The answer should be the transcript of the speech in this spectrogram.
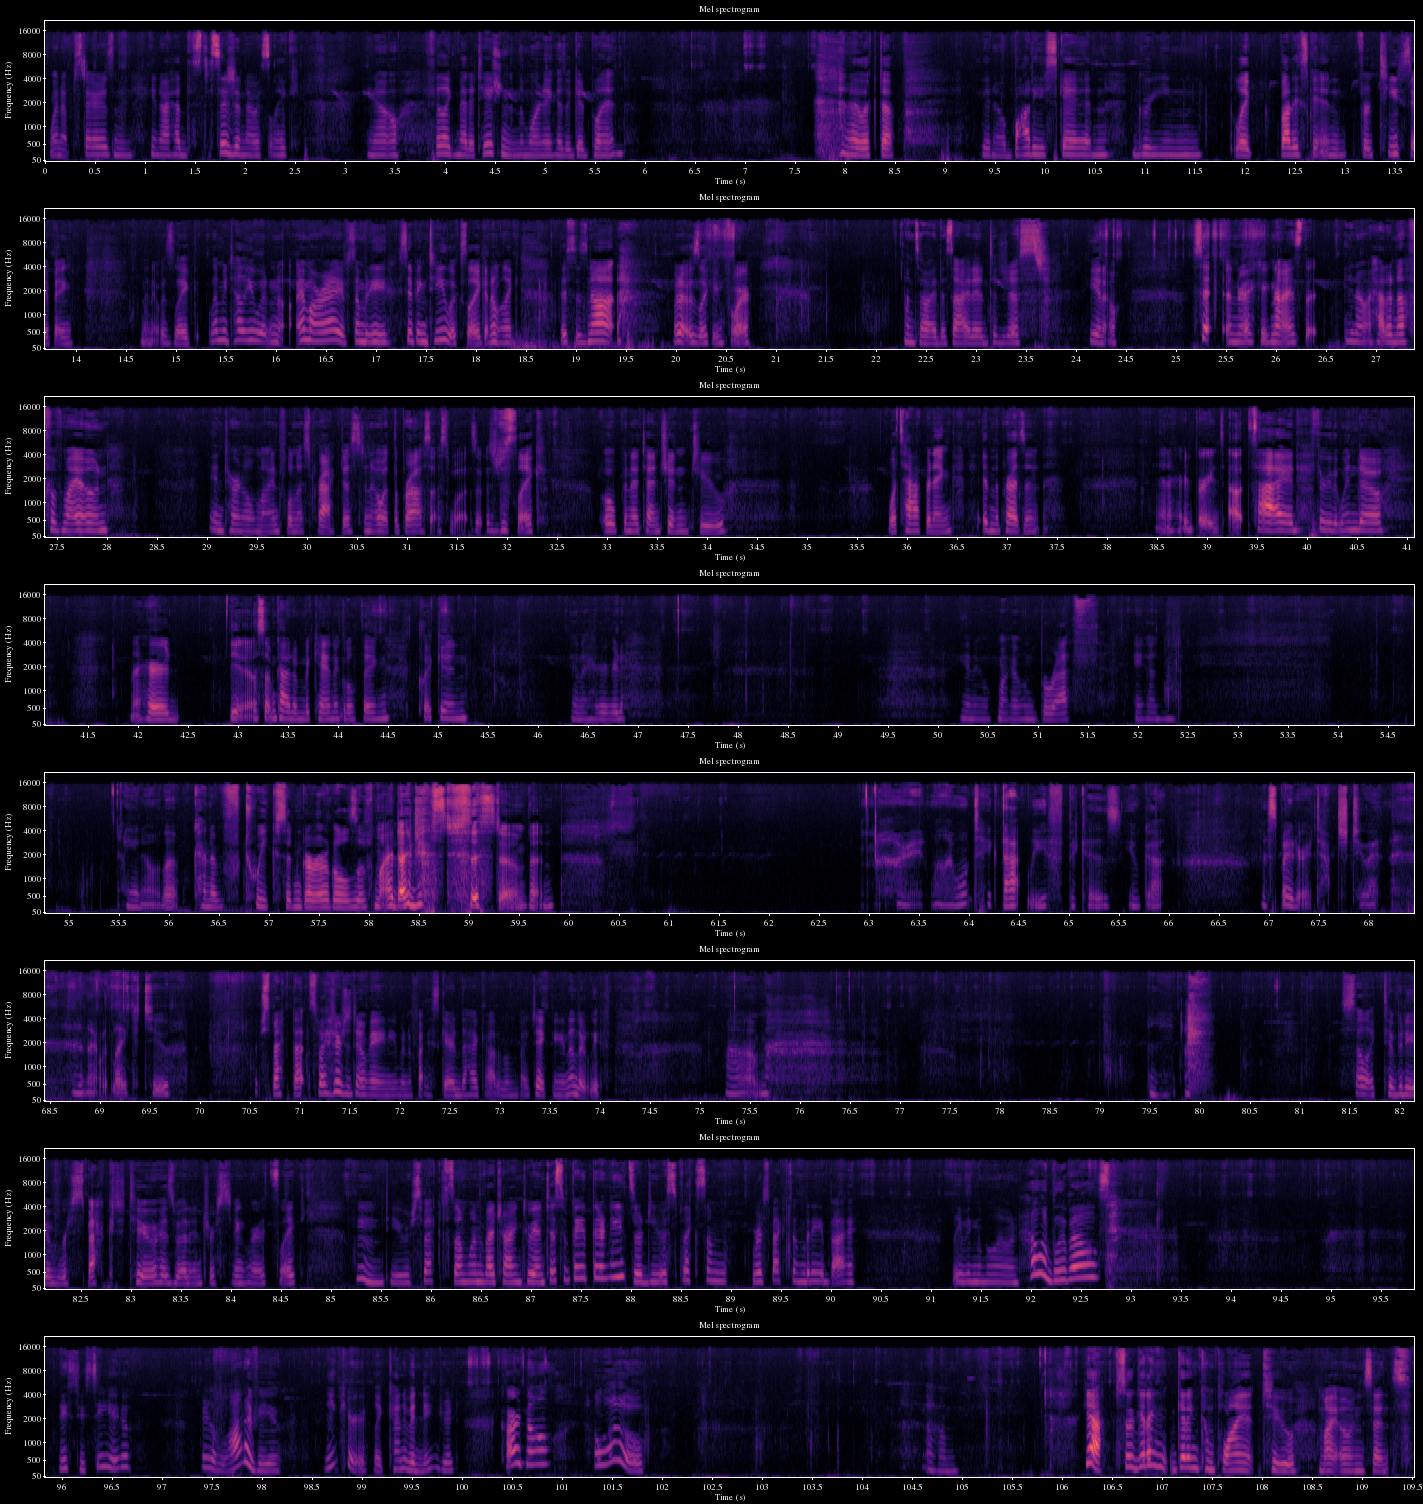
went upstairs, and you know, I had this decision. I was like, you know, I feel like meditation in the morning is a good plan. And I looked up, you know, body scan, green, like body scan for tea sipping and then it was like, let me tell you what an MRI of somebody sipping tea looks like. And I'm like, this is not what I was looking for. And so I decided to just, you know, sit and recognize that, you know, I had enough of my own internal mindfulness practice to know what the process was. It was just like open attention to what's happening in the present. And I heard birds outside through the window. And I heard you know, some kind of mechanical thing clicking. And I heard, you know, my own breath and, you know, the kind of tweaks and gurgles of my digestive system. And, all right, well, I won't take that leaf because you've got a spider attached to it. And I would like to respect that spider's domain, even if I scared the heck out of him by taking another leaf. Um, selectivity of respect too has been interesting where it's like hmm do you respect someone by trying to anticipate their needs or do you respect some respect somebody by leaving them alone? Hello bluebells. Nice to see you. There's a lot of you. I think you're like kind of endangered. Cardinal, hello. Um, yeah, so getting getting compliant to my own sense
